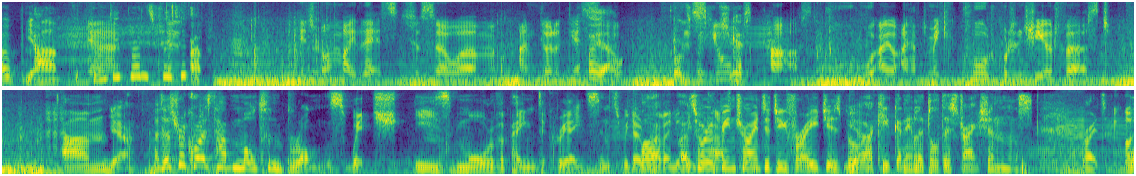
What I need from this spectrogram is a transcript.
Oh yeah. Um, can Yeah. we do bronze plated? Uh, It's on my list, so um, I'm gonna guess Oh, yeah. so. bronze plated Consumed shield. cast. Cool, I, I have to make a cooled wooden shield first. Um, Yeah, and this requires to have molten bronze, which is more of a pain to create since we don't well, have anything. that's to what I've been cast trying to do for ages, but Yeah. I keep getting little distractions. Right, We've got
